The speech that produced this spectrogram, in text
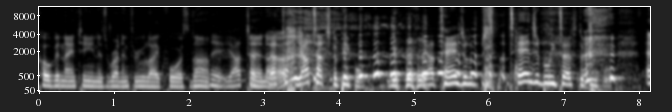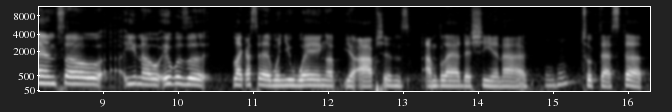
COVID nineteen is running through like Forrest Gump. Hey, y'all, touch, And, y'all, uh, tou- y'all touch the people. y'all tangible, tangibly touch the people. and so you know it was a like i said when you weighing up your options i'm glad that she and i took that step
